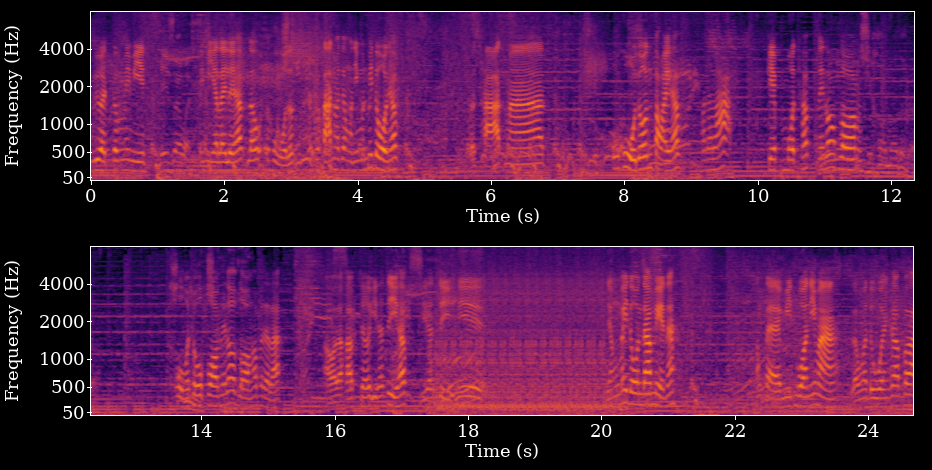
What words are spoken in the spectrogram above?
เลือดก็ไม่มีไม่มีอะไรเลยครับ แล้วโอ้โหแล้วสตาร์มาจังหวะนี้มันไม่โดนครับแล้วชาร์จมาโอ้โหโดนต่อยครับมาดาระเก็บหมดครับในรอบรองโอ้มาโชว์ฟอร์มในรอบรองครับมาดาระ เอาละครับ เจออิทัจิครับอิทัจินี่ ยังไม่โดนดาเมจนะ ตั้งแต่มีทัวร์นี้มา เรามาดูกันครับว่า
